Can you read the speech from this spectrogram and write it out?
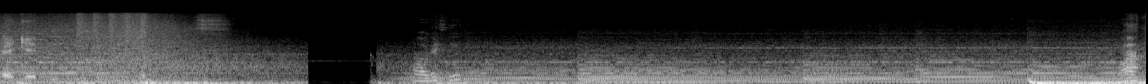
Hey, kid. Ahora sí. What?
